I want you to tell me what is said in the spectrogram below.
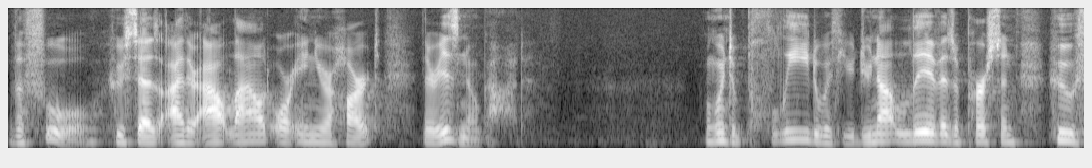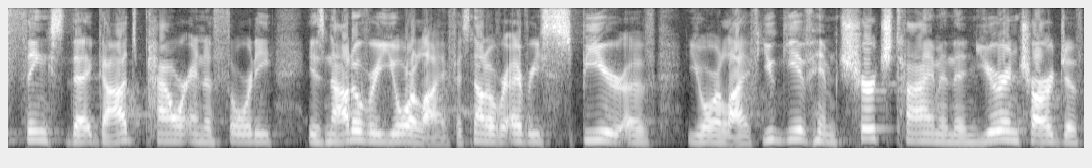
the fool who says either out loud or in your heart, there is no God. I'm going to plead with you. Do not live as a person who thinks that God's power and authority is not over your life. It's not over every sphere of your life. You give him church time and then you're in charge of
